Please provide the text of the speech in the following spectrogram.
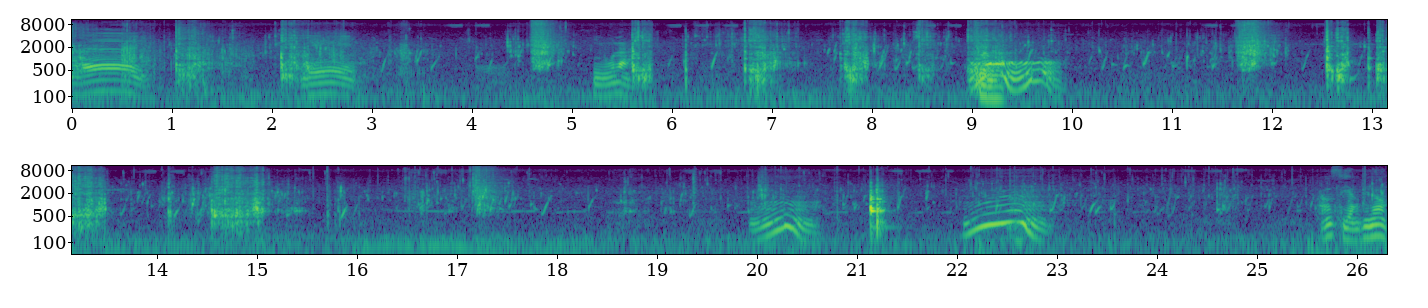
มาเลยนี่หิวล่ะโอ้โห ทั้งเสียงพี่น้อง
